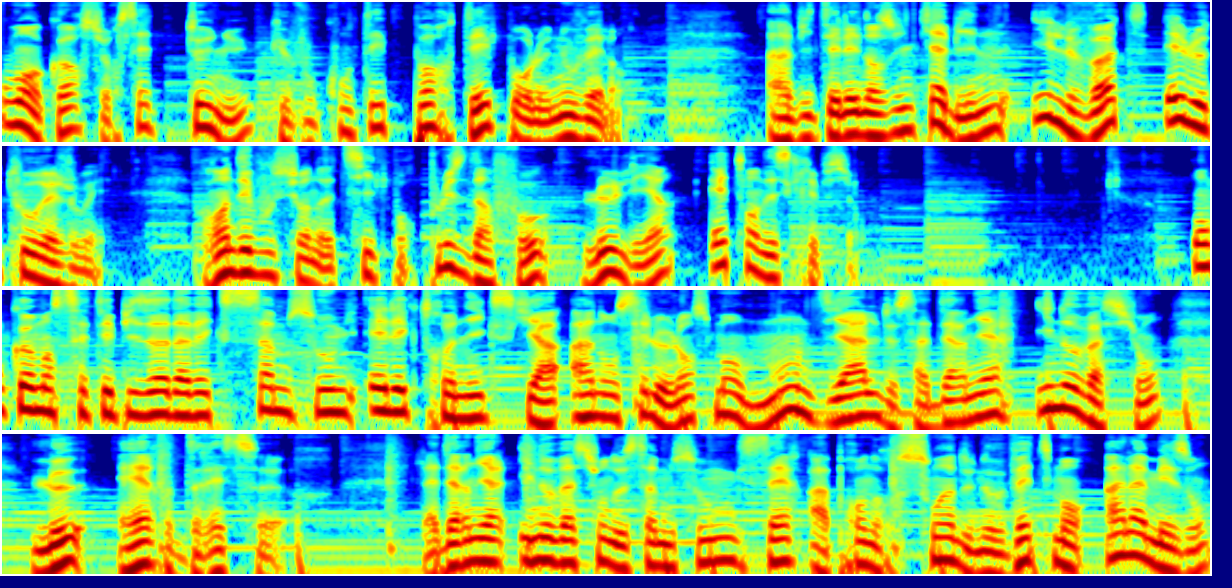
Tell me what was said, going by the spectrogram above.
ou encore sur cette tenue que vous comptez porter pour le nouvel an. Invitez-les dans une cabine, ils votent et le tour est joué. Rendez-vous sur notre site pour plus d'infos, le lien est en description. On commence cet épisode avec Samsung Electronics qui a annoncé le lancement mondial de sa dernière innovation, le Hairdresser. La dernière innovation de Samsung sert à prendre soin de nos vêtements à la maison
